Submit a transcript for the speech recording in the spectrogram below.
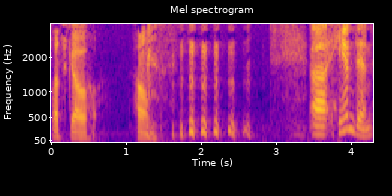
let's go home. Uh, Hamden,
